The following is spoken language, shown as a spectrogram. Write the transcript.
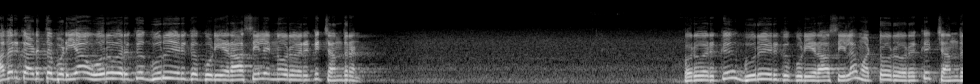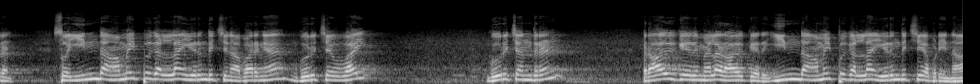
அதற்கு அடுத்தபடியாக ஒருவருக்கு குரு இருக்கக்கூடிய ராசியில் இன்னொருவருக்கு சந்திரன். ஒருவருக்கு குரு இருக்கக்கூடிய ராசியில் மற்றொருவருக்கு சந்திரன். ஸோ இந்த அமைப்புகள்லாம் இருந்துச்சுன்னா பாருங்கள் குரு செவ்வாய் குருச்சந்திரன் ராகுகேது ராகு கேது மேலே ராகு கேது. இந்த அமைப்புகள்லாம் இருந்துச்சு அப்படின்னா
